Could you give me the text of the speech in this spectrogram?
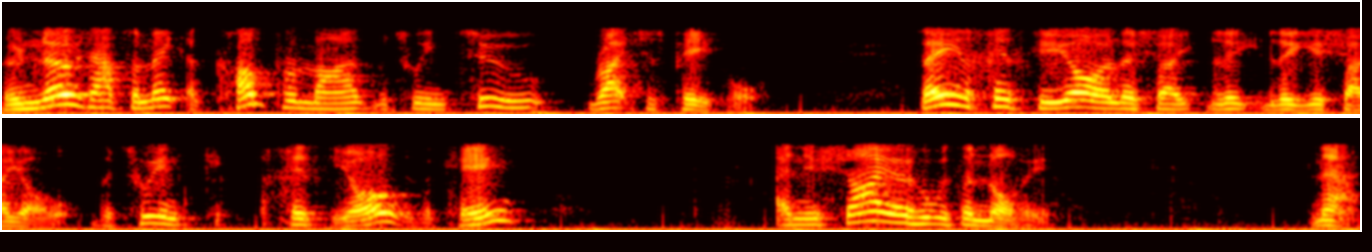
who knows how to make a compromise between two righteous people. Bein Chizkiyahu Yeshayahu, between Chizkiyahu, who the king, and Yeshayahu, who was the Novi. Now,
